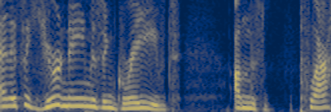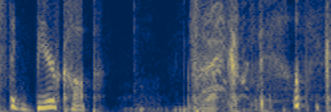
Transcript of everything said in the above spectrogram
and it's like your name is engraved on this plastic beer cup. Yeah. Like, what the hell am I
